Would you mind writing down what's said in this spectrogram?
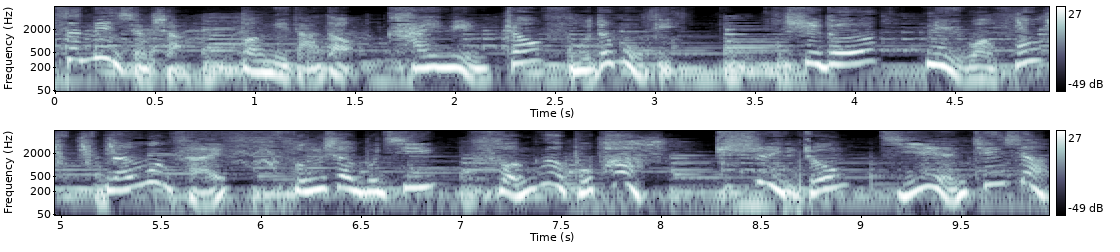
在面相上帮你达到开运招福的目的。使得女旺夫，男旺财，逢善不欺，逢恶不怕，事业中吉人天下，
